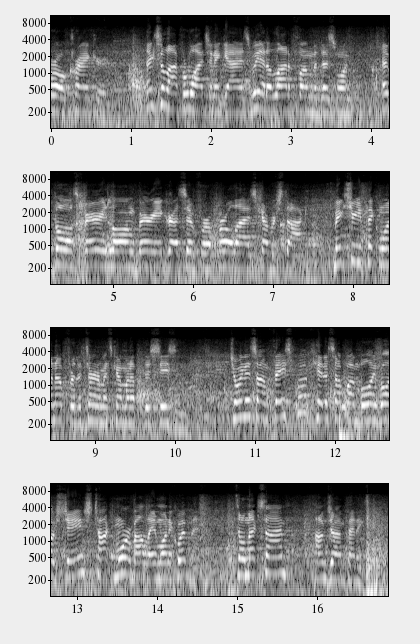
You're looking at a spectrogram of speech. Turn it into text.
Lane 1 Pearl Cranker. Thanks a lot for watching it, guys. We had a lot of fun with this one. That ball is very long, very aggressive for a pearlized cover stock. Make sure you pick one up for the tournaments coming up this season. Join us on Facebook, hit us up on Bowling Ball Exchange, talk more about Lane 1 equipment. Until next time, I'm John Pennington.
